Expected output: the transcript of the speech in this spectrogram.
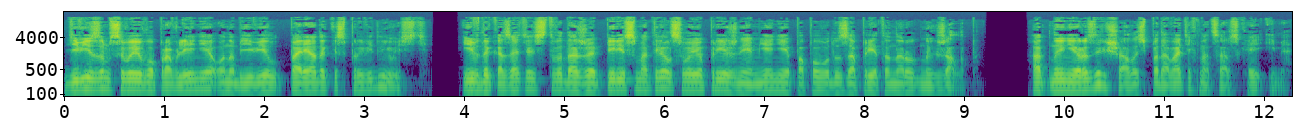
Девизом своего правления он объявил порядок и справедливость, и в доказательство даже пересмотрел свое прежнее мнение по поводу запрета народных жалоб. Отныне разрешалось подавать их на царское имя.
